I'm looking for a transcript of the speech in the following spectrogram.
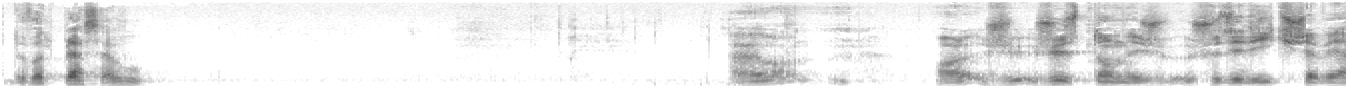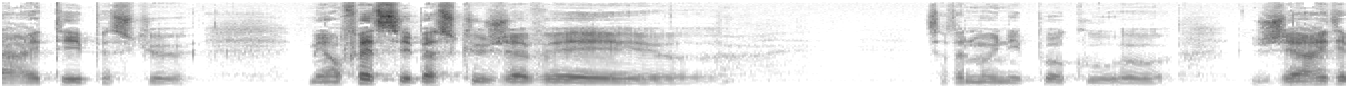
de votre place à vous? Alors, juste, non, mais je, vous ai dit que j'avais arrêté parce que. Mais en fait, c'est parce que j'avais certainement une époque où j'ai arrêté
